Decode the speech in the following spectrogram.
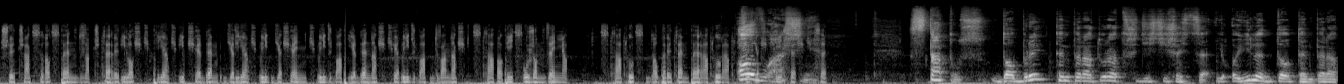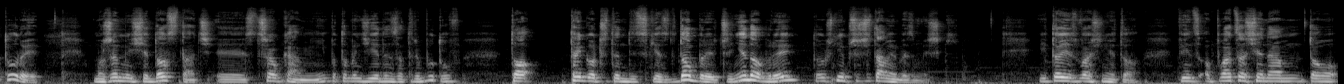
3 czas rozpędza 4 ilość 5 i 7 9 i 10 liczba 11 liczba 12 stat opis urządzenia status dobry temperatura O 36 właśnie. C. Status dobry, temperatura 36C. I o ile do temperatury możemy się dostać y, strzałkami, bo to będzie jeden z atrybutów, to tego, czy ten dysk jest dobry, czy niedobry, to już nie przeczytamy bez myszki. I to jest właśnie to. Więc opłaca się nam to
